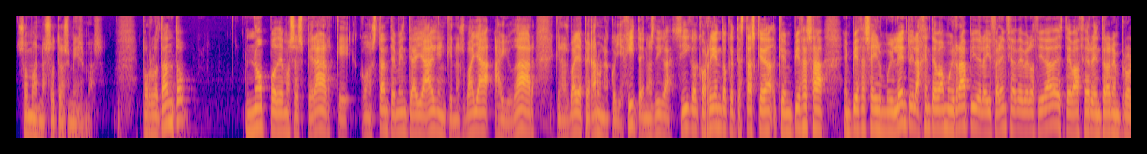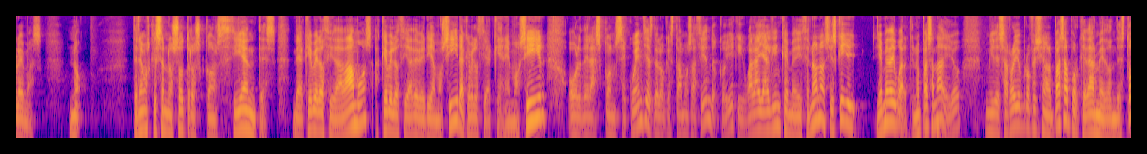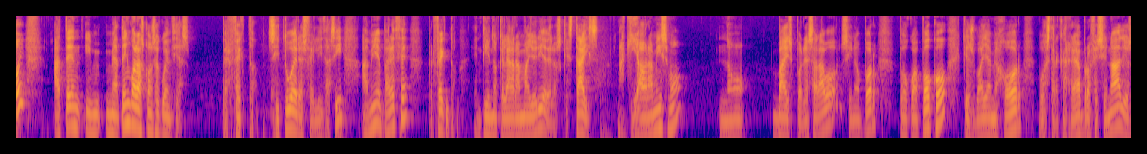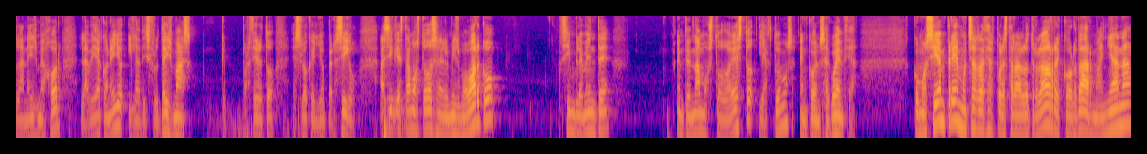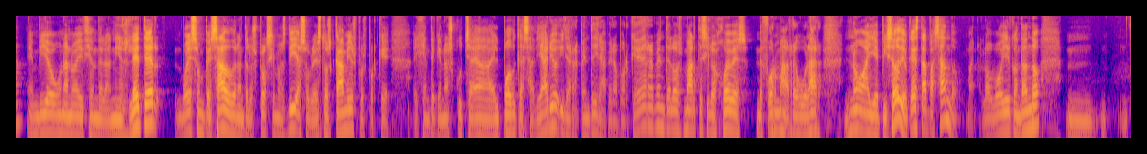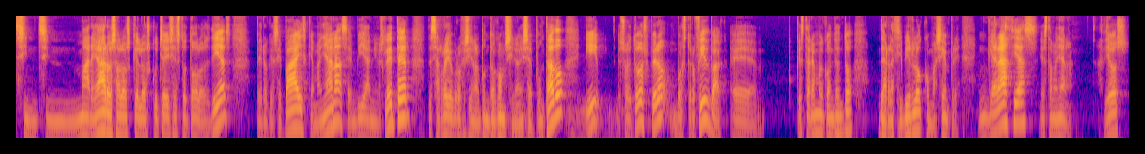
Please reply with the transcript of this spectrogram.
somos nosotros mismos. Por lo tanto, no podemos esperar que constantemente haya alguien que nos vaya a ayudar, que nos vaya a pegar una collejita y nos diga, sigue corriendo, que te estás que empiezas a, empiezas a ir muy lento y la gente va muy rápido y la diferencia de velocidades te va a hacer entrar en problemas. No, tenemos que ser nosotros conscientes de a qué velocidad vamos, a qué velocidad deberíamos ir, a qué velocidad queremos ir, o de las consecuencias de lo que estamos haciendo. Que oye, que igual hay alguien que me dice, no, no, si es que yo ya me da igual, que no pasa nada. Yo, mi desarrollo profesional pasa por quedarme donde estoy y me atengo a las consecuencias. Perfecto. Si tú eres feliz así, a mí me parece perfecto. Entiendo que la gran mayoría de los que estáis aquí ahora mismo no vais por esa labor, sino por poco a poco que os vaya mejor vuestra carrera profesional y os ganéis mejor la vida con ello y la disfrutéis más, que por cierto es lo que yo persigo. Así que estamos todos en el mismo barco, simplemente entendamos todo esto y actuemos en consecuencia. Como siempre, muchas gracias por estar al otro lado. Recordar, mañana envío una nueva edición de la newsletter voy a ser un pesado durante los próximos días sobre estos cambios, pues porque hay gente que no escucha el podcast a diario y de repente dirá, pero ¿por qué de repente los martes y los jueves de forma regular no hay episodio? ¿Qué está pasando? Bueno, lo voy a ir contando mm, sin, sin, marearos a los que lo escuchéis esto todos los días, pero que sepáis que mañana se envía newsletter, desarrolloprofesional.com si no habéis apuntado y sobre todo espero vuestro feedback. Eh, que estaré muy contento de recibirlo como siempre. Gracias y hasta mañana. Adiós.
